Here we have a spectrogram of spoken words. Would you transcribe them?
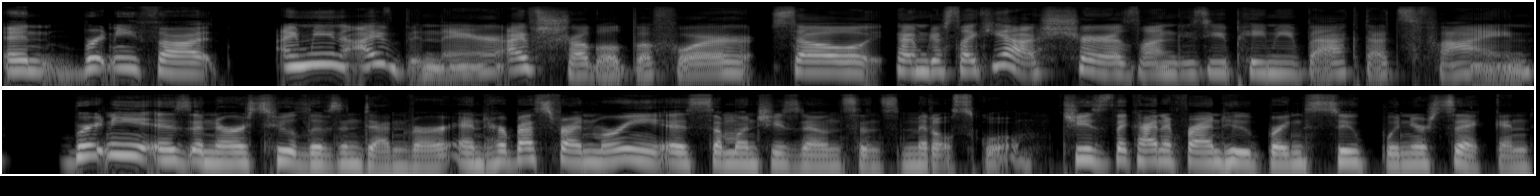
And Brittany thought, I mean, I've been there. I've struggled before. So I'm just like, yeah, sure, as long as you pay me back, that's fine. Brittany is a nurse who lives in Denver, and her best friend Marie is someone she's known since middle school. She's the kind of friend who brings soup when you're sick and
